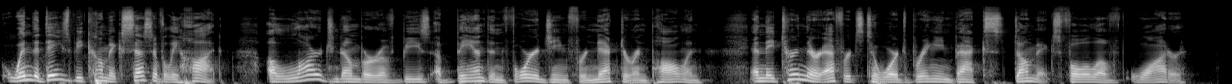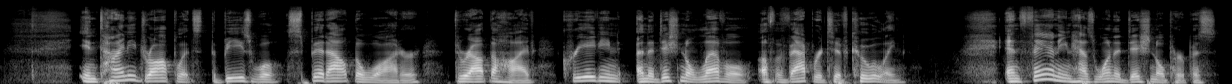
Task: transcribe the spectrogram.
when the days become excessively hot, a large number of bees abandon foraging for nectar and pollen, and they turn their efforts towards bringing back stomachs full of water. In tiny droplets, the bees will spit out the water throughout the hive, creating an additional level of evaporative cooling. And fanning has one additional purpose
